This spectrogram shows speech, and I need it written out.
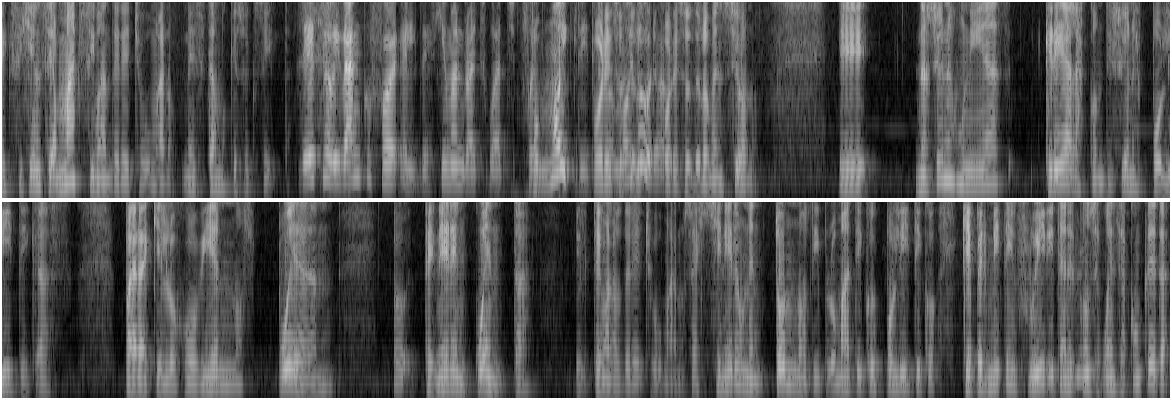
exigencia máxima en derechos humanos. Necesitamos que eso exista. De hecho, Vivanco fue el de Human Rights Watch fue muy crítico, muy duro. por eso te lo menciono. Eh, Naciones Unidas crea las condiciones políticas para que los gobiernos puedan tener en cuenta el tema de los derechos humanos. O sea, genera un entorno diplomático y político que permite influir y tener consecuencias concretas.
